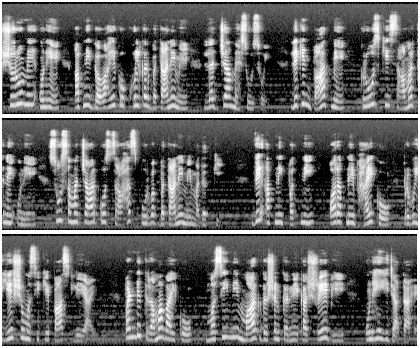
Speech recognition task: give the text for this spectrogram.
शुरू में उन्हें अपनी गवाही को खुलकर बताने में लज्जा महसूस हुई, लेकिन बाद में क्रूज की सामर्थ्य ने उन्हें सुसमाचार को साहस पूर्वक बताने में मदद की। वे अपनी पत्नी और अपने भाई को प्रभु यीशु मसीह के पास ले आए। पंडित रमाबाई को मसीह में मार्गदर्शन करने का श्रेय भी उन्हें ही जाता है।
